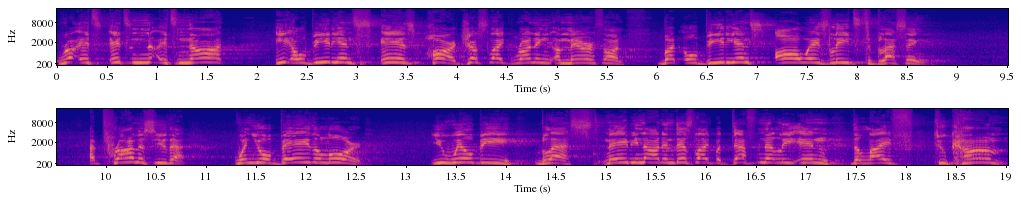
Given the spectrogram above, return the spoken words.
It's, it's, it's not Obedience is hard, just like running a marathon, but obedience always leads to blessing. I promise you that. When you obey the Lord, you will be blessed. Maybe not in this life, but definitely in the life to come.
